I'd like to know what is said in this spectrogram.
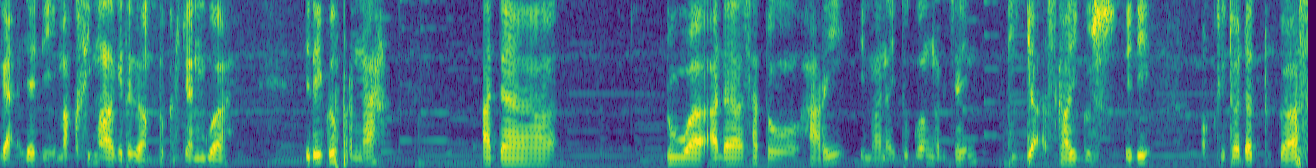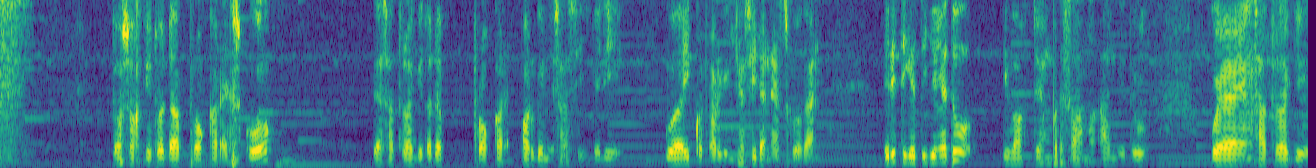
nggak jadi maksimal gitu dalam pekerjaan gue jadi gue pernah ada dua ada satu hari di mana itu gue ngerjain tiga sekaligus. Jadi waktu itu ada tugas terus waktu itu ada proker ekskul dan satu lagi itu ada proker organisasi. Jadi gue ikut organisasi dan ekskul kan. Jadi tiga-tiganya tuh di waktu yang bersamaan gitu. Gue yang satu lagi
